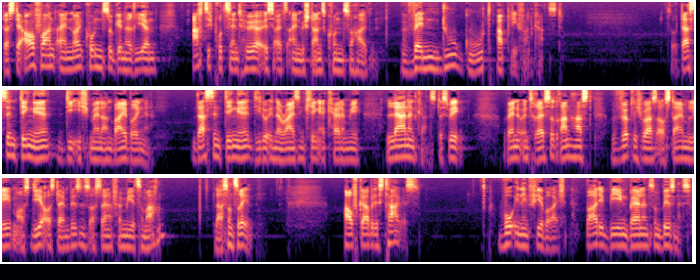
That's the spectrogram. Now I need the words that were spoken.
dass der Aufwand, einen neuen Kunden zu generieren, 80 Prozent höher ist, als einen Bestandskunden zu halten, wenn du gut abliefern kannst. So, das sind Dinge, die ich Männern beibringe. Das sind Dinge, die du in der Rising King Academy lernen kannst. Deswegen, wenn du Interesse dran hast, wirklich was aus deinem Leben, aus dir, aus deinem Business, aus deiner Familie zu machen, lass uns reden. Aufgabe des Tages. Wo in den vier Bereichen? Body, Being, Balance und Business.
